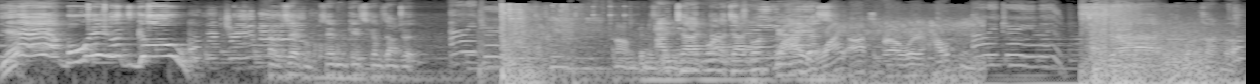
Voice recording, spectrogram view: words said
Yeah, boy, let's go. Oh, save him. Save him in case he comes down to it. Oh, I'm gonna I be- one. I tagged one. Why? Behind us. Why us, bro? We're helping. Yeah, that's what I'm talking about.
